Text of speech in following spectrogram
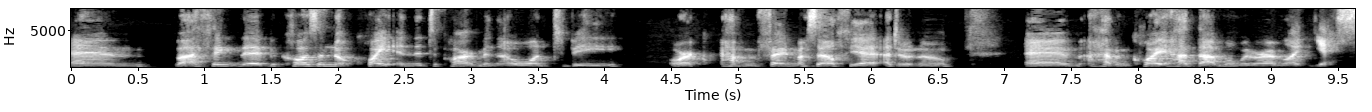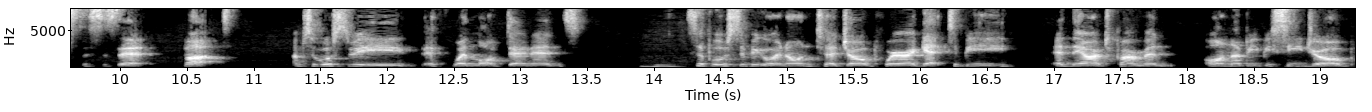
Um, but I think that because I'm not quite in the department that I want to be, or I haven't found myself yet, I don't know. Um, I haven't quite had that moment where I'm like, yes, this is it. But I'm supposed to be, if when lockdown ends, mm-hmm. supposed to be going on to a job where I get to be in the art department on a BBC mm-hmm. job.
